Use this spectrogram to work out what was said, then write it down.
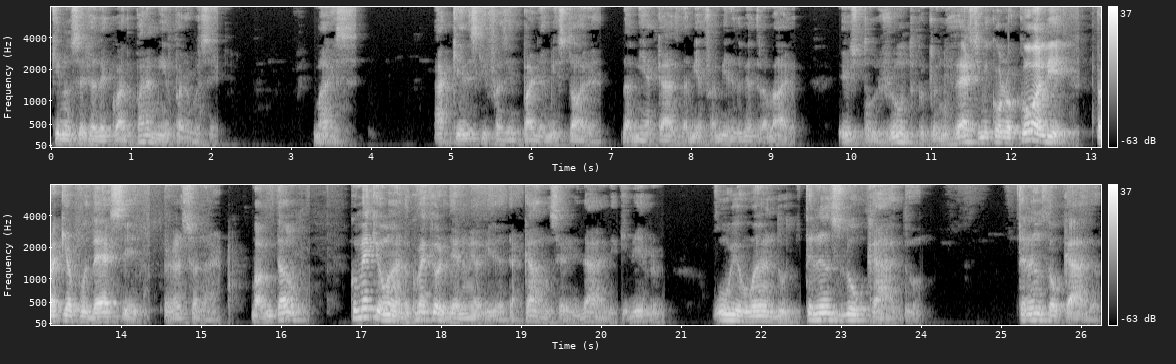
que não seja adequado para mim ou para você. Mas aqueles que fazem parte da minha história, da minha casa, da minha família, do meu trabalho. Eu estou junto porque o universo me colocou ali para que eu pudesse relacionar. Bom, então, como é que eu ando? Como é que eu ordeno minha vida? Está calma, serenidade, equilíbrio? Ou eu ando translocado? Translocado.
